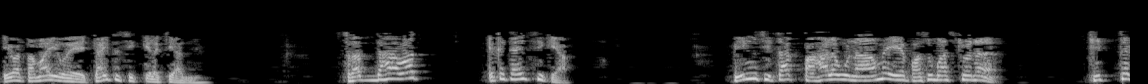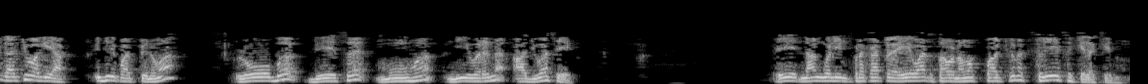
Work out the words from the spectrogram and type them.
ඒවා තමයි ඔය චෛතසික කියලා කියන්නේ. ශ්‍රද්ධාවත් එක චෛතසිකයක්. පින් සිතක් පහළ වුණාම ඒ පසුබස් වන චිත්ත ගති වගේක් ඉදිරිපත් වෙනවා. ලෝභ, ද්වේෂ, මෝහ, නීවරණ ආදි වශයෙන්. ඒ නම් වලින් ප්‍රකට ඒවට තව නමක් පාවිච්චි කරන ක්ලේශ කියලා කියනවා.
